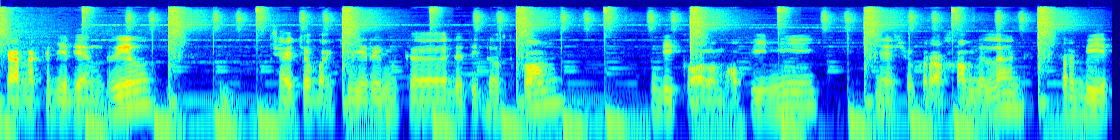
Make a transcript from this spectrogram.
Karena kejadian real saya coba kirim ke detik.com di kolom opini. Ya syukur alhamdulillah terbit.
